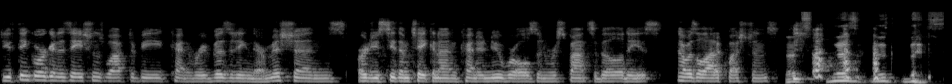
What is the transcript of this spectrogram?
Do you think organizations will have to be kind of revisiting their missions, or do you see them taking on kind of new roles and responsibilities? That was a lot of questions. That's, that's, that's,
